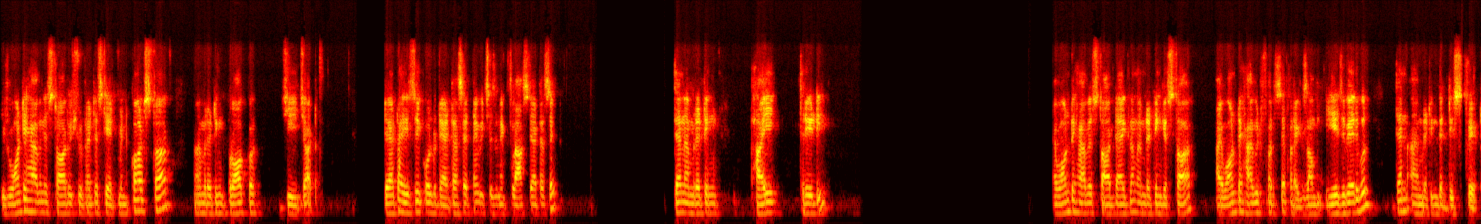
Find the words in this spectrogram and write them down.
If you want to have a star, you should write a statement called star. I'm writing proc G chart. Data is equal to data set name, which is in a class data set. Then I'm writing pie 3D. I want to have a star diagram. I'm writing a star. I want to have it for, say, for example, age variable. Then I'm writing the discrete.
